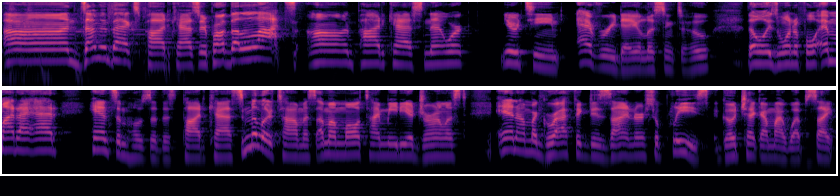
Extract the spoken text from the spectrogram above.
On Diamondbacks podcast. You're part of the Locked On Podcast Network. Your team every day. You're listening to who? The always wonderful, and might I add, handsome host of this podcast, Miller Thomas. I'm a multimedia journalist and I'm a graphic designer. So please go check out my website,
